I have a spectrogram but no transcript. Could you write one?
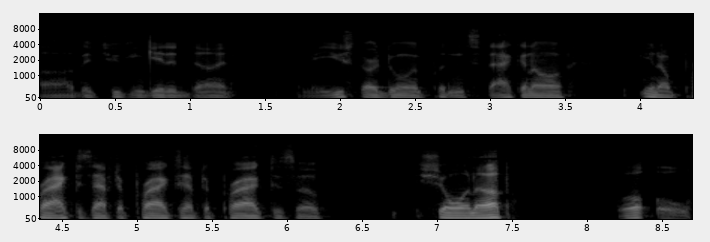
uh, that you can get it done. I mean, you start doing putting stacking on, you know, practice after practice after practice of showing up. Uh oh,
